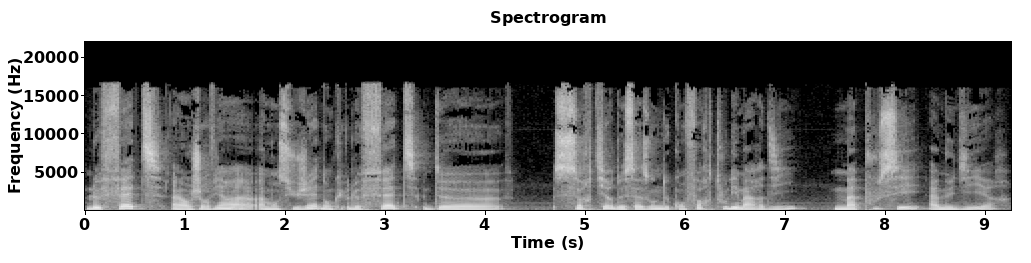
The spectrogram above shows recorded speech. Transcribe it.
le fait, alors je reviens à, mon sujet, donc le fait de sortir de sa zone de confort tous les mardis m'a poussé à me dire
